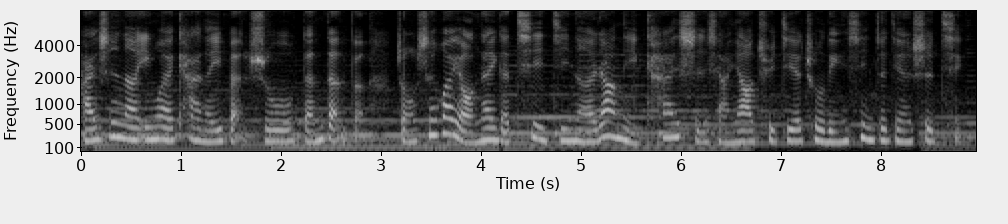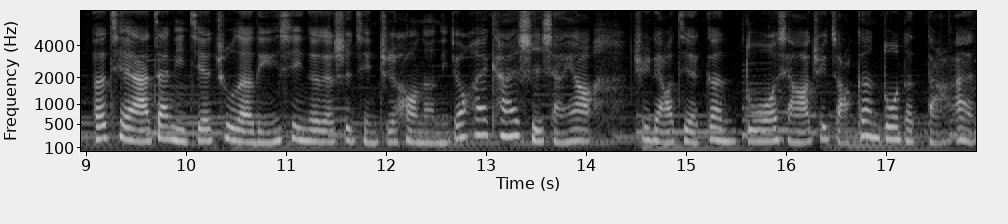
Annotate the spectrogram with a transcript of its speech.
还是呢，因为看了一本书等等的，总是会有那个契机呢，让你开始想要去接触灵性这件事情。而且啊，在你接触了灵性这个事情之后呢，你就会开始想要去了解更多，想要去找更多的答案。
